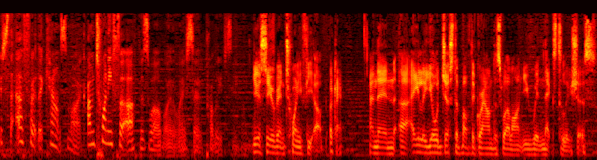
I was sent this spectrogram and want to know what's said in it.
it's the effort that counts, Mark. I'm 20 foot up as well, by the way, so it probably doesn't even. you so you're going twenty feet up. Okay, and then uh, Ayla, you're just above the ground as well, aren't you? With next to Lucius.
